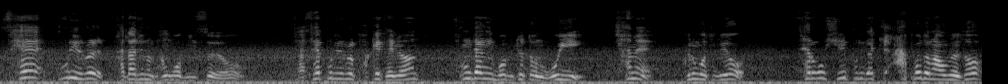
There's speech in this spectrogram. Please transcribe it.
새 뿌리를 받아주는 방법이 있어요. 자, 새 뿌리를 받게 되면 성장이 멈췄던 오이, 참외 그런 것들이요 새로 실 뿌리가 쫙 뻗어 나오면서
